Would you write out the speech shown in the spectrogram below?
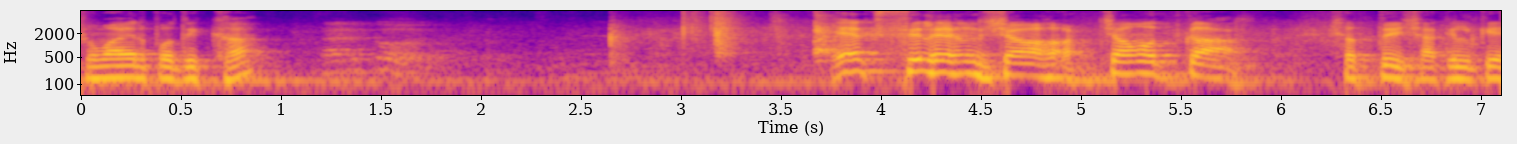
সময়ের প্রতীক্ষা। এক্সিলেন্ট শট চমৎকার। সত্যিই শাকিলকে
